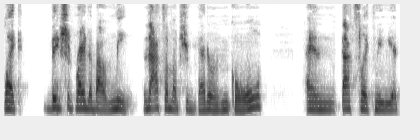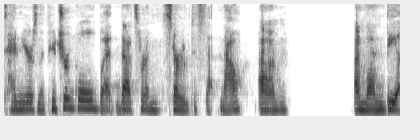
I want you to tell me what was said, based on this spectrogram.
Like they should write about me. That's a much better goal and that's like maybe a 10 years in the future goal, but that's what I'm starting to set now. Um, and then the,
